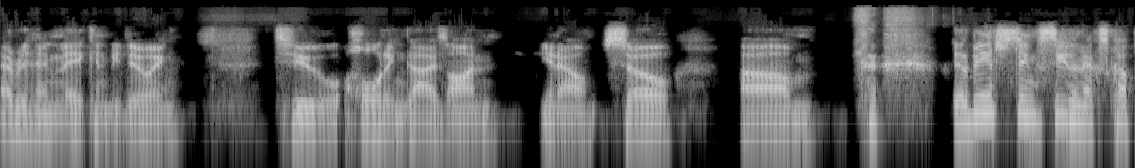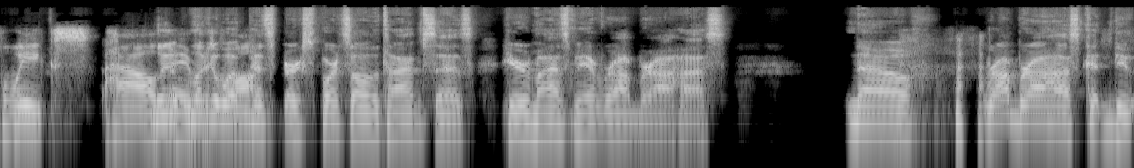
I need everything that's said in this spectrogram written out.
everything they can be doing to holding guys on. You know, so um, it'll be interesting to see the next couple weeks how look, they look at what Pittsburgh Sports all the time says. He reminds me of Rod Barajas. No, Rod Barajas couldn't do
